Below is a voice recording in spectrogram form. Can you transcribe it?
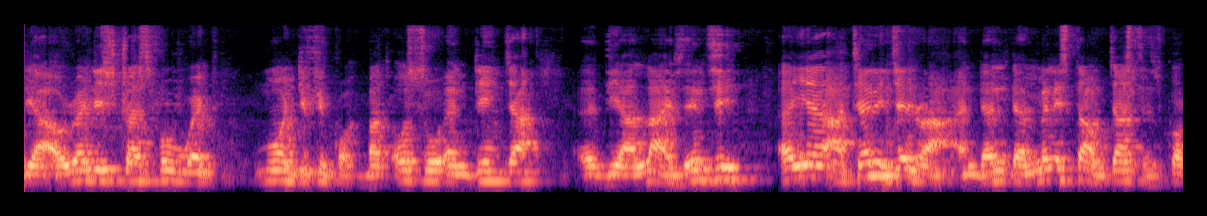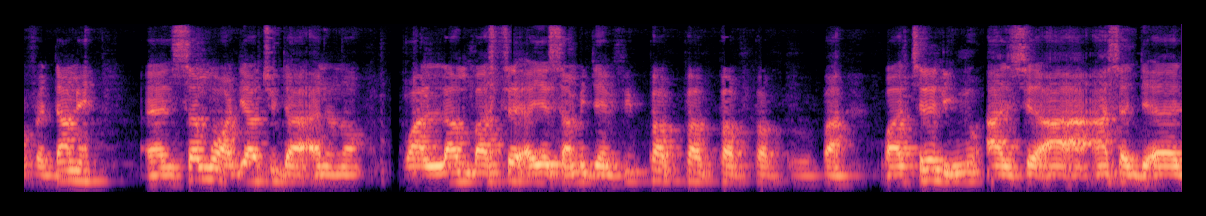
their already stressful work more difficult, but also endanger uh, their lives. And see, uh, yeah, Attorney General and then the Minister of Justice, Godfred Dame, and to the, I don't know, while Lambastre, uh, yes, I'm in pap, pap, pap, pap, pap, while telling as, uh, as a uh,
